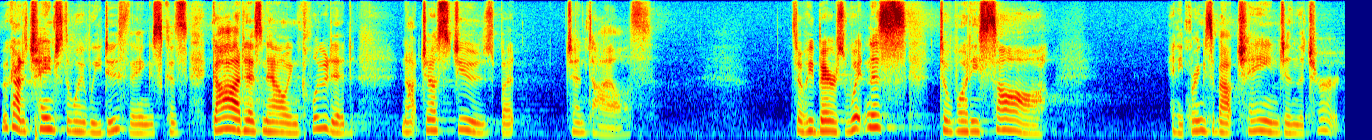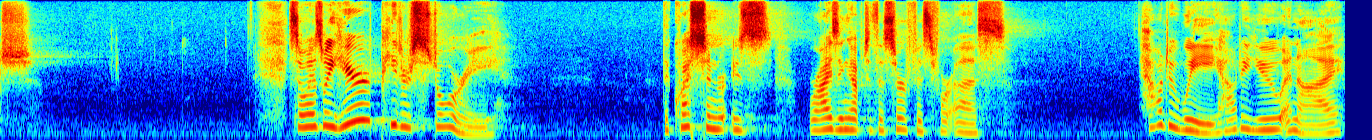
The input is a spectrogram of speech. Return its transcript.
We've got to change the way we do things because God has now included not just Jews, but Gentiles. So he bears witness to what he saw, and he brings about change in the church. So as we hear Peter's story, the question is rising up to the surface for us How do we, how do you and I,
